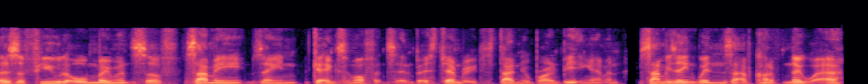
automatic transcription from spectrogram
There's a few little moments of Sami Zayn getting some offense in, but it's generally just Daniel Bryan beating him. And Sami Zayn wins out of kind of nowhere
